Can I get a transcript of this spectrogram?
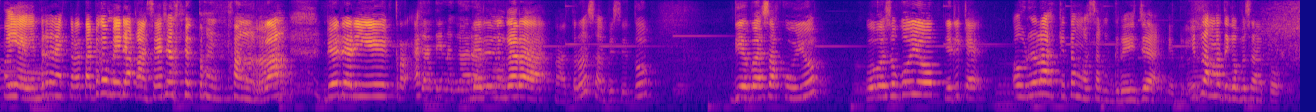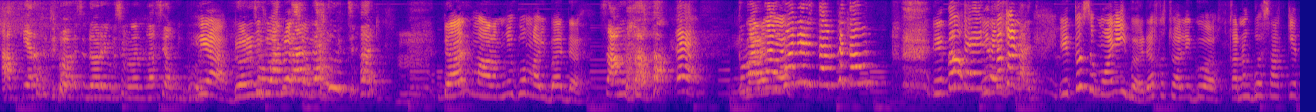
Oh iya, Indra naik kereta, tapi kan beda kan. Saya dari Tang- Tangerang, dia dari eh, Jatinegara. Dari negara. Nah, terus habis itu dia basah kuyup, gue basah kuyup. Jadi kayak, oh udahlah kita nggak usah ke gereja gitu. Itu tanggal 31. akhir 2019 yang buruk Iya, 2019 cuma yang ada buruk. hujan Dan malamnya gue nggak ibadah. sama eh kemarin gua dari tahun ke tahun itu itu kan itu semuanya ibadah kecuali gue karena gue sakit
